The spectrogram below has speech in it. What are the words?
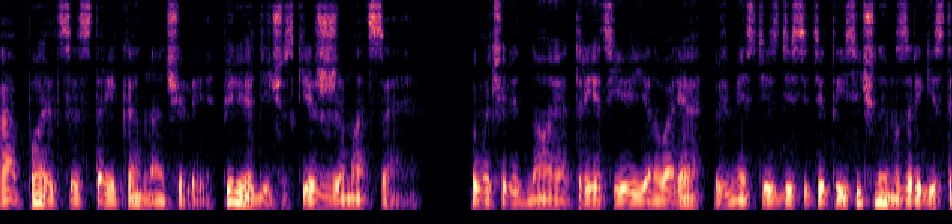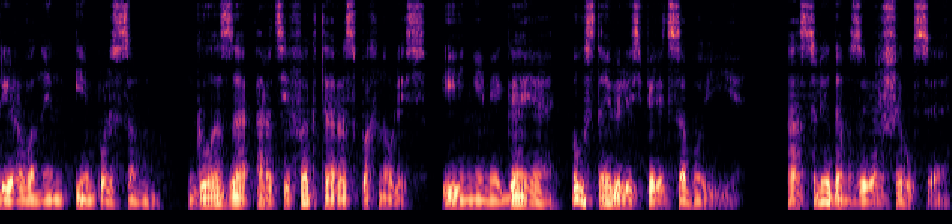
а пальцы старика начали периодически сжиматься. В очередное 3 января вместе с десятитысячным зарегистрированным импульсом глаза артефакта распахнулись и, не мигая, уставились перед собой. А следом завершился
